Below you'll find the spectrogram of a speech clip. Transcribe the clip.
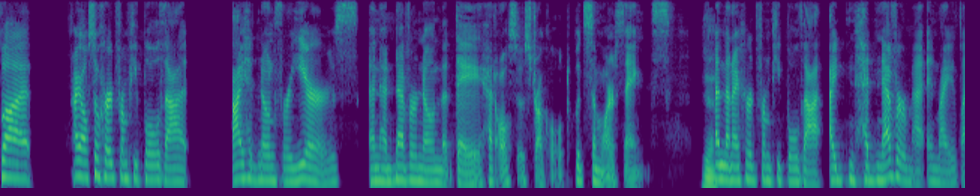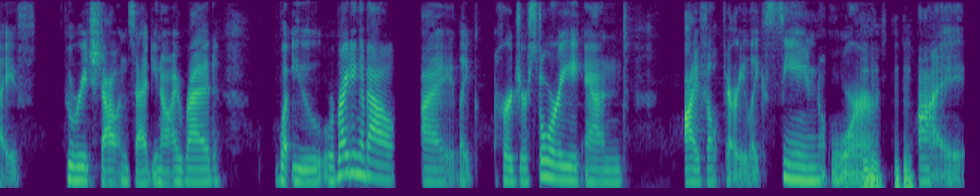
But I also heard from people that I had known for years and had never known that they had also struggled with similar things. Yeah. And then I heard from people that I had never met in my life who reached out and said, you know, I read what you were writing about. I like heard your story and I felt very like seen or mm-hmm, mm-hmm. I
